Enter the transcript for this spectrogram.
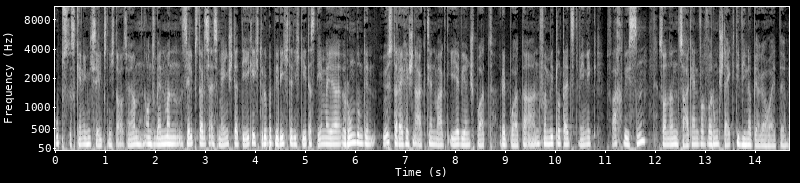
ups, das kenne ich mich selbst nicht aus. Ja. Und wenn man selbst als, als Mensch, der täglich darüber berichtet, ich gehe das Thema ja rund um den österreichischen Aktienmarkt eher wie ein Sportreporter an, vermittelt da jetzt wenig Fachwissen, sondern sage einfach, warum steigt die Wienerberger heute?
